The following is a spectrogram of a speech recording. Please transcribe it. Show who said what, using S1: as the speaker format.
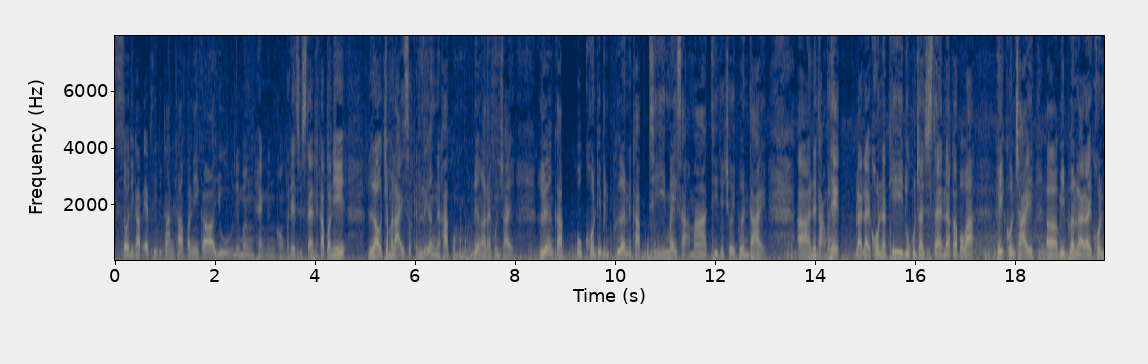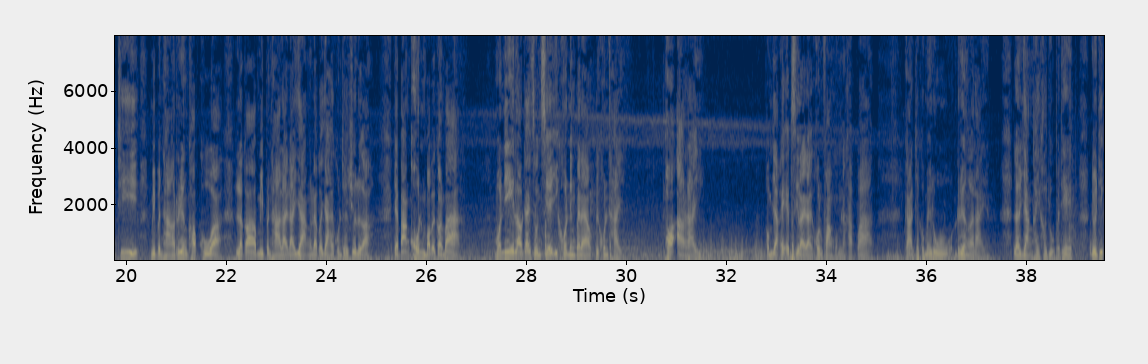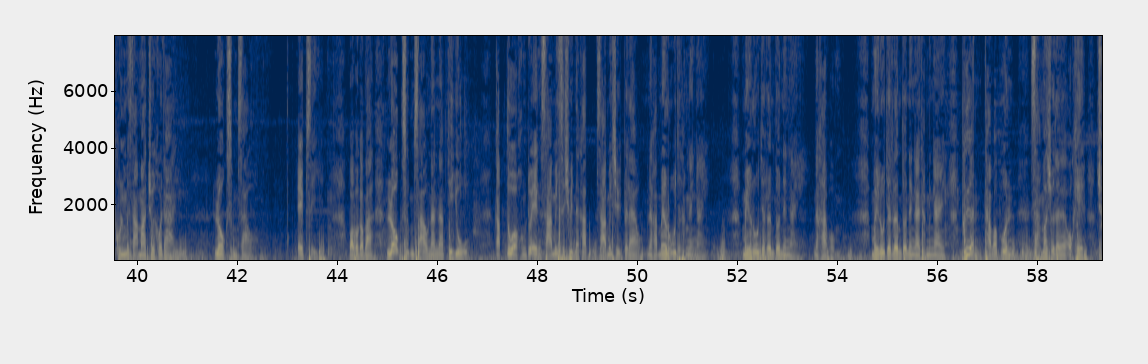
S1: สวัสดีครับ FC ทุกท่านครับ วันนี้ก็อยู่ในเมืองแห่งหนึ่งของประเทศสวิตเซอร์แลนด์นะครับ วันนี้เราจะมาไลฟ์สดกันเรื่องนะครับ ผมเรื่องอะไรคุณชัย เรื่องกับบุคคลที่เป็นเพื่อนนะครับ ที่ไม่สามารถที่จะช่วยเพื่อนได้ในต่างประเทศหลาย ๆ คนนะที่ดูคุณชัยสวิตเซอร์แลนด์แล้วก็บอกว่าเฮ้ยคุณชัยมีเพื่อนหลาย ๆ คนที่มีปัญหาเรื่องครอบครัว แล้วก็มีปัญหาหลาย ๆ อย่าง แล้วก็อยากให้คุณชัยช่วยเหลือ แต่บางคนบอกไว้ก่อนว่า วันนี้เราได้สูญเสียอีกคนหนึ่งไปแล้วเป็นคนไทย เพราะอะไร ผมอยากให้ FC หลาย ๆ คนฟังผมนะครับว่า การที่เขาไม่รู้เรื่องอะไร แล้วยังให้เขาอยู่ประเทศ โดยที่คุณไม่สามารถช่วยเขาได้โรคซึมเศร้า FC บอกไปกับว่าโรคซึมเศร้านั้นนะที่อยู่กับตัวของตัวเองสามีเสียชีวิตนะครับ สามีเสียชีวิตไปแล้วนะครับ ไม่รู้จะทำยังไง ไม่รู้จะเริ่มต้นยังไง นะครับผมไม่รู้จะเริ่มต้นยังไงทำยังไง เพื่อนถามว่าพุ่นสามารถช่วยได้ไหมโอเค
